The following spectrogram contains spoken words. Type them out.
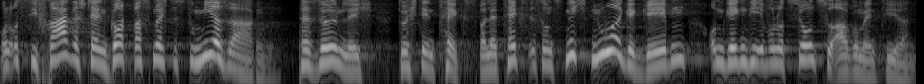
und uns die Frage stellen, Gott, was möchtest du mir sagen? Persönlich durch den Text, weil der Text ist uns nicht nur gegeben, um gegen die Evolution zu argumentieren.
